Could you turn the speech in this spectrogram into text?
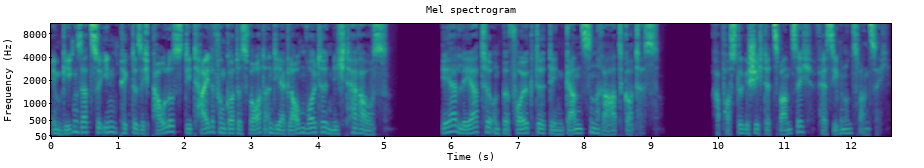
Im Gegensatz zu ihnen pickte sich Paulus die Teile von Gottes Wort, an die er glauben wollte, nicht heraus. Er lehrte und befolgte den ganzen Rat Gottes. Apostelgeschichte 20, Vers 27.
